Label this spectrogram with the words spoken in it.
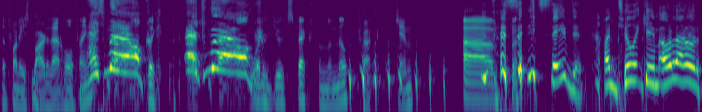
the funniest part of that whole thing. It's milk. Like, It's milk. what did you expect from a milk truck, Jim? Um, I said he saved it until it came out of that.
